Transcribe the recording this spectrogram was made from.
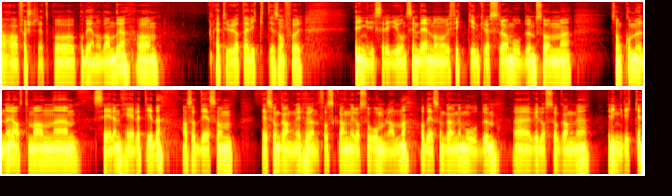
ha førsterett på, på, det ene og det andre. Og jeg tror at det er viktig sånn for Ringeriksregionen sin del, nå når vi fikk inn Krøsra og Modum som, som kommuner, at man eh, ser en helhet i det. Altså det som det som gagner Hønefoss, gagner også omlandet. Og det som gagner Modum, eh, vil også gagne Ringerike.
